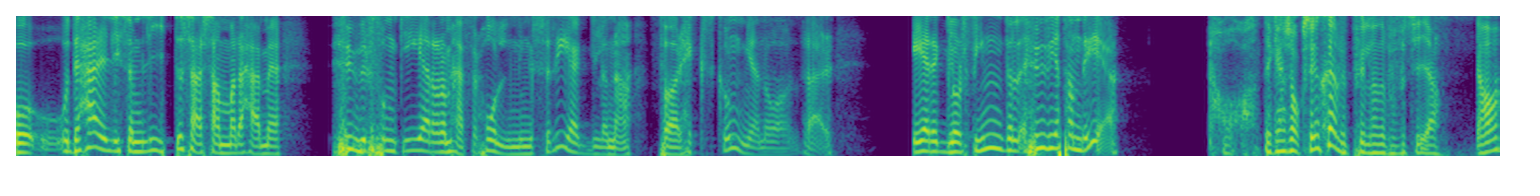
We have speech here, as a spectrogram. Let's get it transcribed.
Och, och det här är liksom lite så här samma det här med hur fungerar de här förhållningsreglerna för häxkungen och sådär. Är det Glorfindel? Hur vet han det? Ja, det kanske också är en självuppfyllande profetia. Ja,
